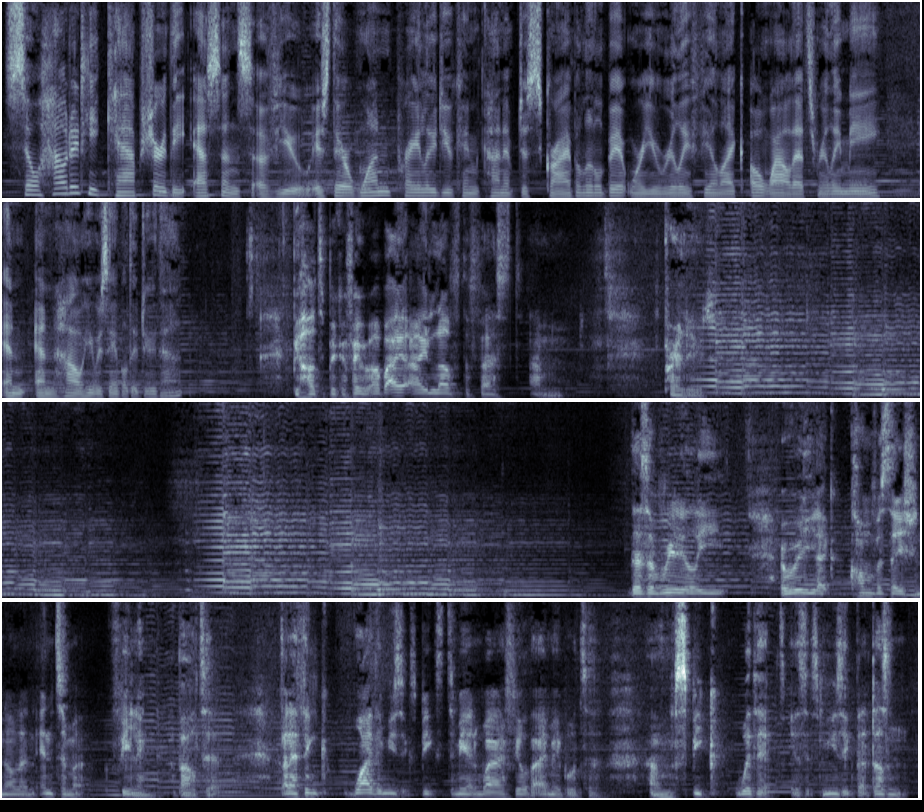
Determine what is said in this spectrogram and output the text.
So, how did he capture the essence of you? Is there one prelude you can kind of describe a little bit where you really feel like, oh, wow, that's really me? And, and how he was able to do that? It'd be hard to pick a favorite, but I, I love the first um, prelude. There's a really, a really like conversational and intimate feeling about it, and I think why the music speaks to me and why I feel that I'm able to um, speak with it is it's music that doesn't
